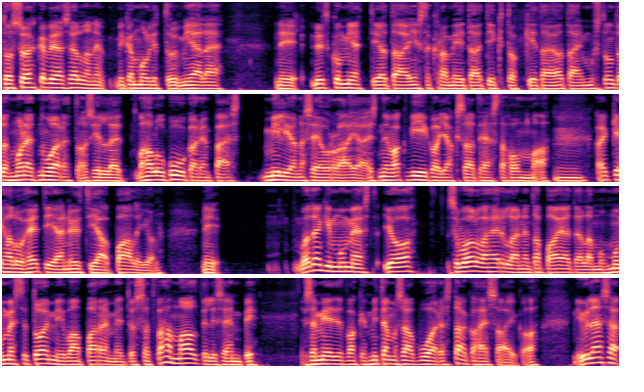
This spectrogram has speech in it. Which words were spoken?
Tuossa on ehkä vielä sellainen, mikä mulkin tuli mieleen – niin nyt kun miettii jotain Instagramia tai TikTokia tai jotain, niin musta tuntuu, että monet nuoret on silleen, että mä haluan kuukauden päästä miljoona seuraajaa ja sitten ne vaikka viikon jaksaa tehdä sitä hommaa. Mm. Kaikki haluaa heti ja nyt ja paljon. Niin jotenkin mun mielestä, joo, se voi olla vähän erilainen tapa ajatella, mutta mun mielestä se toimii vaan paremmin, että jos sä oot vähän maltillisempi ja sä mietit vaikka, mitä mä saan vuodesta tai kahdessa aikaa, niin yleensä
